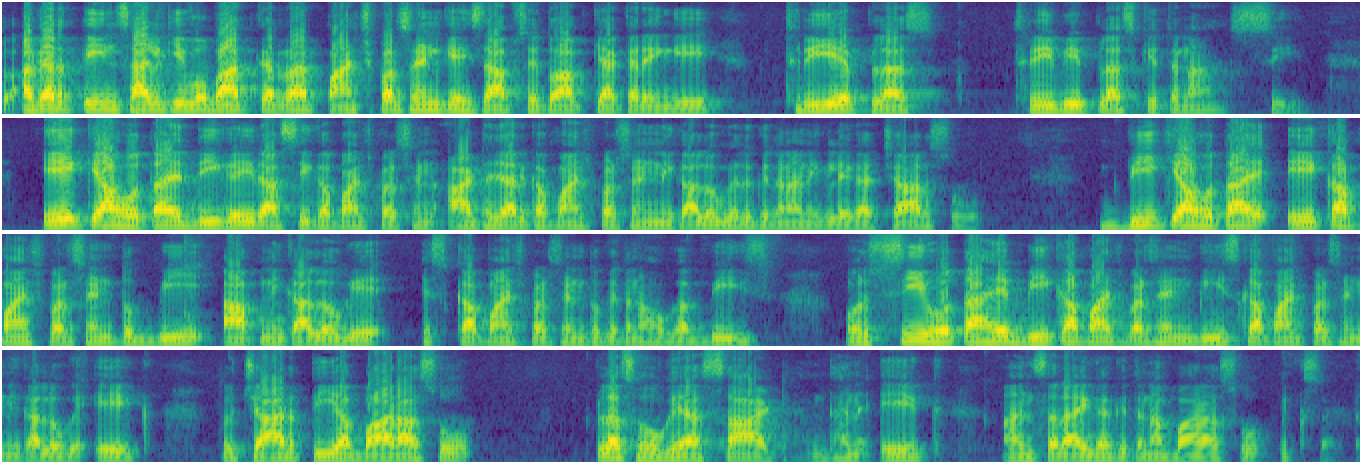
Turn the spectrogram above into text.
तो अगर तीन साल की वो बात कर रहा है पाँच परसेंट के हिसाब से तो आप क्या करेंगे? Three A plus, three B plus कितना? सी। ए क्या होता है? दी गई राशि का पाँच परसेंट, आठ हज़ार का पाँच परसेंट निकालोगे तो कितना निकलेगा? चार सौ। बी क्या होता है? ए का पाँच परसेंट तो बी आप निकालोगे, इसका पाँच परसेंट तो कितना होगा? बीस। और सी होता है? बी का पाँच परसेंट, बीस का पाँच परसेंट निकालोगे, एक। तो चार तिया बारह सो, प्लस हो गया साठ, धन एक। आंसर आएगा कितना? बारह सो इकसठ।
